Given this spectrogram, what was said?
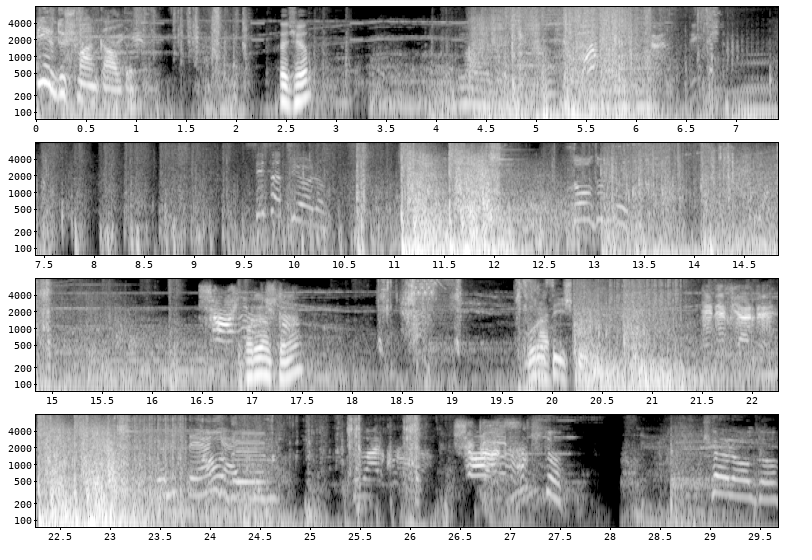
Bir düşman kaldı. Seçil. Sis atıyorum. Dolduruyorum. Koruyorum seni. Burası iş görür. Hedef yerde. Yanıtlayan geldi. Aldım. Duvar kuruldu. Şahin uçtu. Kör oldu.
